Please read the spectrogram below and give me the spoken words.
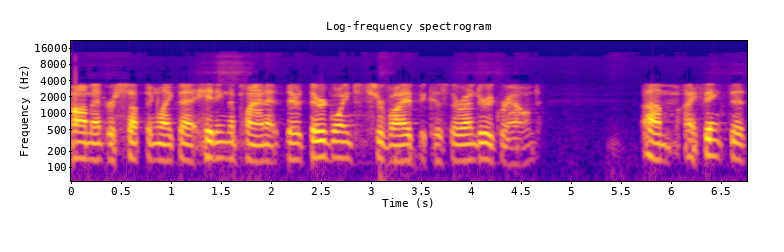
comet or something like that hitting the planet, they're they're going to survive because they're underground. Um, I think that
